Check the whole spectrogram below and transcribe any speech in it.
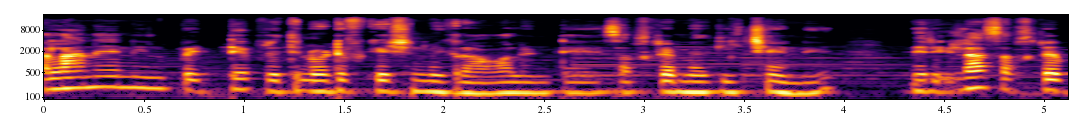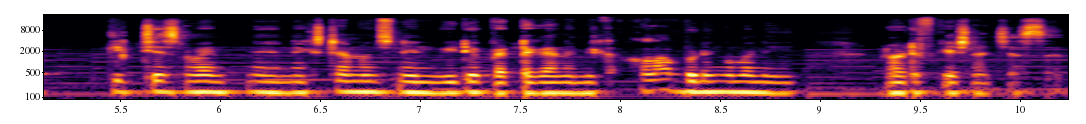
అలానే నేను పెట్టే ప్రతి నోటిఫికేషన్ మీకు రావాలంటే సబ్స్క్రైబ్ మీద క్లిక్ చేయండి. మీరు ఇలా సబ్స్క్రైబ్ క్లిక్ చేసిన వెంటనే నెక్స్ట్ టైం నుంచి నేను వీడియో పెట్టగానే మీకు అలా బుడింగమని నోటిఫికేషన్ వచ్చేస్తుంది.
